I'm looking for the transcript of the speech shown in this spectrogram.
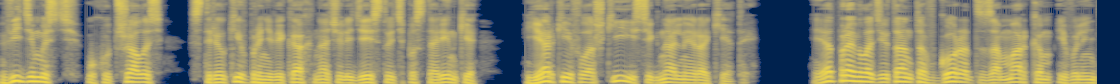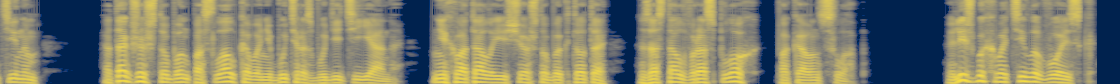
Видимость ухудшалась, стрелки в броневиках начали действовать по старинке — яркие флажки и сигнальные ракеты. Я отправил адъютанта в город за Марком и Валентином, а также, чтобы он послал кого-нибудь разбудить Яна. Не хватало еще, чтобы кто-то застал врасплох, пока он слаб. Лишь бы хватило войск,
